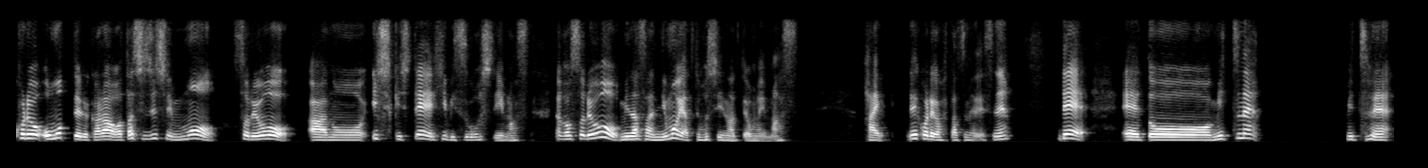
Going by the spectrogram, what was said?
これを思ってるから、私自身もそれを、あの、意識して日々過ごしています。だからそれを皆さんにもやってほしいなって思います。はい。で、これが二つ目ですね。で、えっ、ー、と、三つ目。三つ目。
